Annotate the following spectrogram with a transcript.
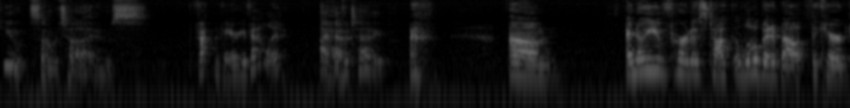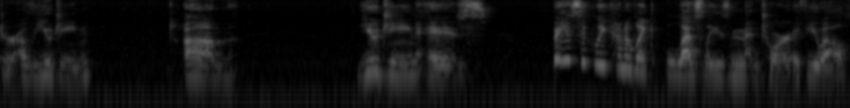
cute sometimes. Va- very valid. I have a type. Um, I know you've heard us talk a little bit about the character of Eugene. Um, Eugene is basically kind of like Leslie's mentor, if you will.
